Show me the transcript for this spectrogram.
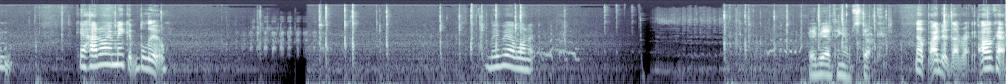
Okay, how do I make it blue? Maybe I want it. Maybe I think I'm stuck. Nope, I did that right. Okay.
